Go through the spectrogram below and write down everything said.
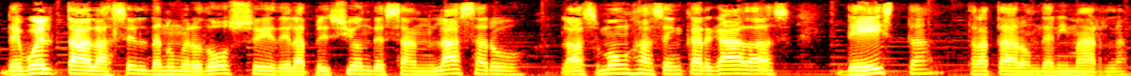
De vuelta a la celda número 12 de la prisión de San Lázaro, las monjas encargadas de esta trataron de animarla.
